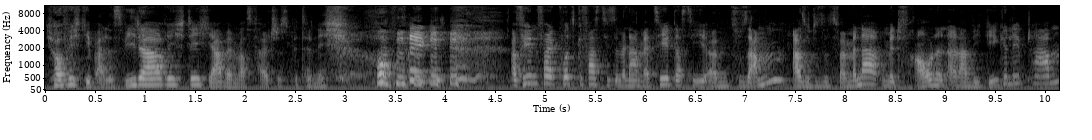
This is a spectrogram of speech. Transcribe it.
Ich hoffe, ich gebe alles wieder richtig. Ja, wenn was falsch ist, bitte nicht aufregen. auf jeden Fall, kurz gefasst, diese Männer haben erzählt, dass sie ähm, zusammen, also diese zwei Männer, mit Frauen in einer WG gelebt haben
